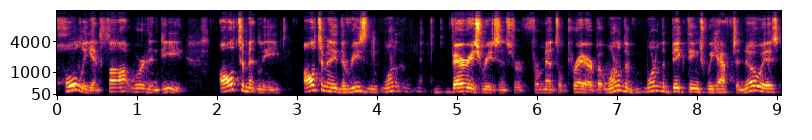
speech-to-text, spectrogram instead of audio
holy in thought, word, and deed. Ultimately, ultimately the reason one of the various reasons for, for mental prayer but one of the one of the big things we have to know is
